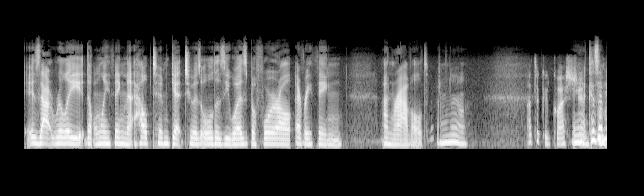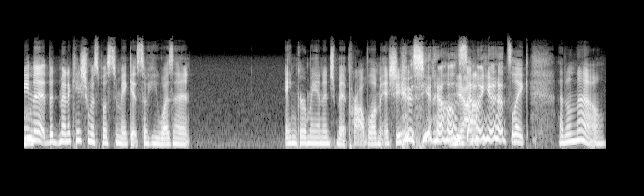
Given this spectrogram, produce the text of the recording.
is that really the only thing that helped him get to as old as he was before all everything unraveled? I don't know. That's a good question. Yeah, because I mean, mm-hmm. the the medication was supposed to make it so he wasn't anger management problem issues, you know? Yeah. So, you know, it's like, I don't know.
